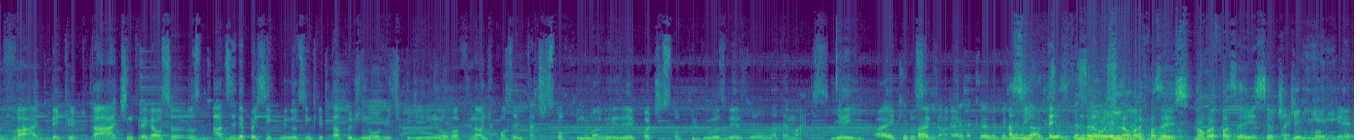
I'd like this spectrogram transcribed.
vá decriptar, te entregar os seus dados e depois de cinco minutos encriptar tudo de novo e te pedir de novo. Afinal de contas, ele tá te extorquindo uma vez, ele pode te extorquir duas vezes ou até mais. E aí? Aí o que, que, tá, vocês ele perde a credibilidade. Assim, desde- não, isso, ele não né? vai fazer isso. Não vai fazer isso. Eu te digo E- por quê.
